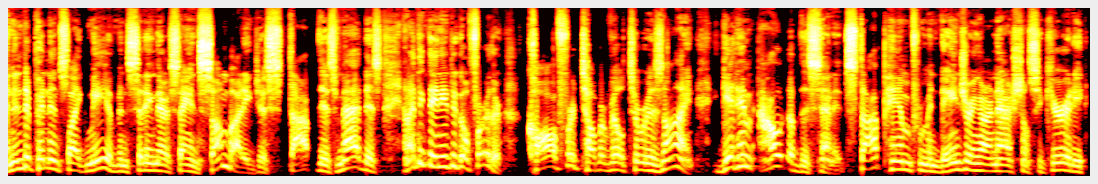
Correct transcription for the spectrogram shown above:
And independents like me have been sitting there saying, somebody just stop this madness. And I think they need to go further. Call for Tuberville to resign. Get him out of the Senate. Stop him from endangering our national security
